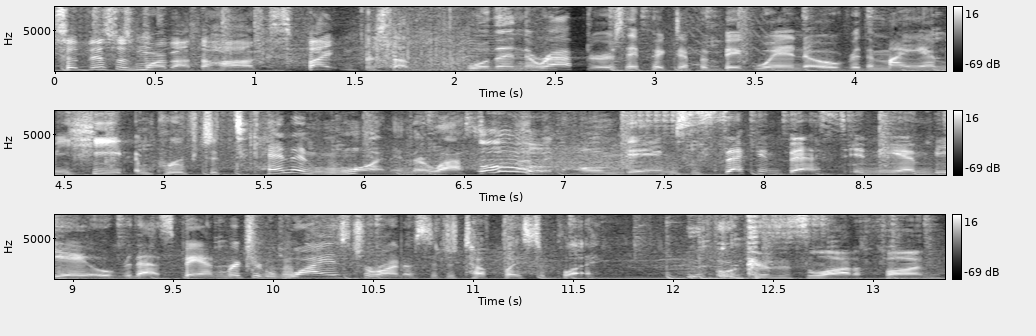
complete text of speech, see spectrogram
So this was more about the Hawks fighting for something. Well, then the Raptors, they picked up a big win over the Miami Heat, improved to 10 and 1 in their last 11 home games, the second best in the NBA over that span. Richard, why is Toronto such a tough place to play? Because it's a lot of fun,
